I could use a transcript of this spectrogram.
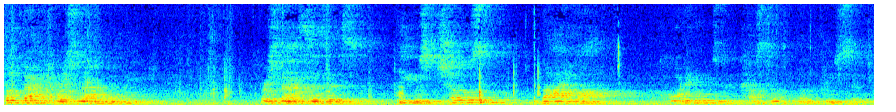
Look back at verse 9 with me. Verse 9 says this He was chosen by lot, according to the custom of the priesthood.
